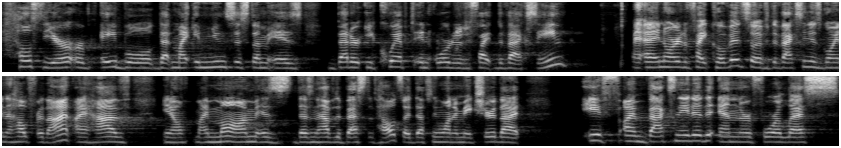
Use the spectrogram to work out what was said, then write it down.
healthier or able that my immune system is better equipped in order to fight the vaccine in order to fight covid so if the vaccine is going to help for that i have you know my mom is doesn't have the best of health so i definitely want to make sure that if i'm vaccinated and therefore less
